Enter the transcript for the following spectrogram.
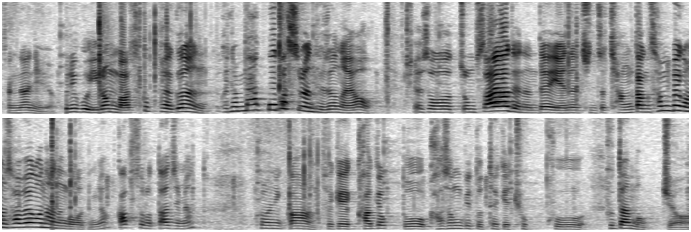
장난이에요. 그리고 이런 마스크팩은 그냥 막 뽑았으면 되잖아요. 그래서 좀 싸야 되는데 얘는 진짜 장당 300원, 400원 하는 거거든요. 값으로 따지면. 그러니까 되게 가격도 가성비도 되게 좋고 부담 없죠.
